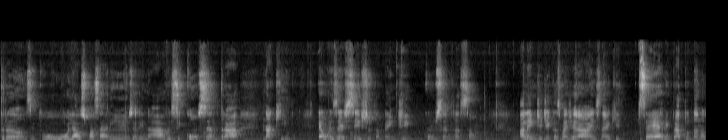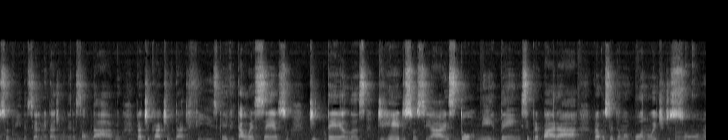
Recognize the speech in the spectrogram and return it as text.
trânsito, ou olhar os passarinhos ali na árvore e se concentrar naquilo. É um exercício também de concentração. Além de dicas mais gerais, né, que servem para tudo na nossa vida, se alimentar de maneira saudável, praticar atividade física, evitar o excesso de telas, de redes sociais, dormir bem, se preparar para você ter uma boa noite de sono.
